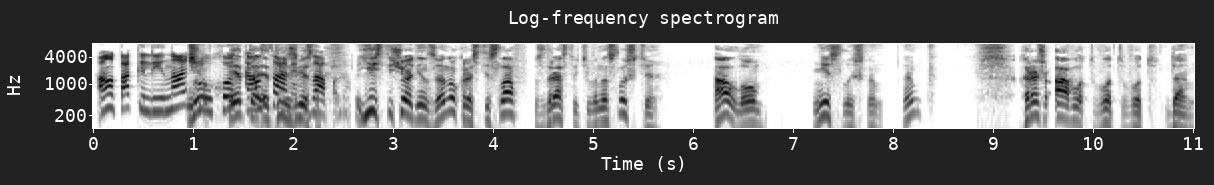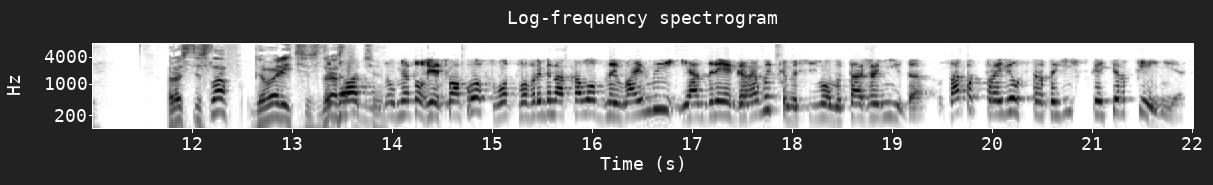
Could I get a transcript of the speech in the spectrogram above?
оно так или иначе ну, уходит это, концами это к Западу. Есть еще один звонок. Ростислав, здравствуйте, вы нас слышите? Алло, не слышно. Да? Хорошо, а вот, вот, вот, да. Ростислав, говорите, здравствуйте. Да, у меня тоже есть вопрос. Вот во времена Холодной войны и Андрея Горомыка на седьмом этаже МИДа Запад проявил стратегическое терпение –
